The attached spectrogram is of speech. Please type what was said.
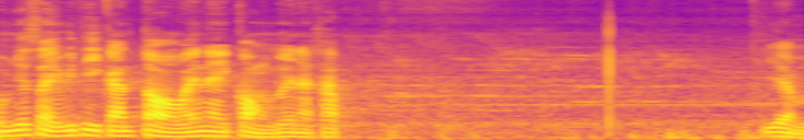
ผมจะใส่วิธีการต่อไว้ในกล่องด้วยนะครับ เยี่ยม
